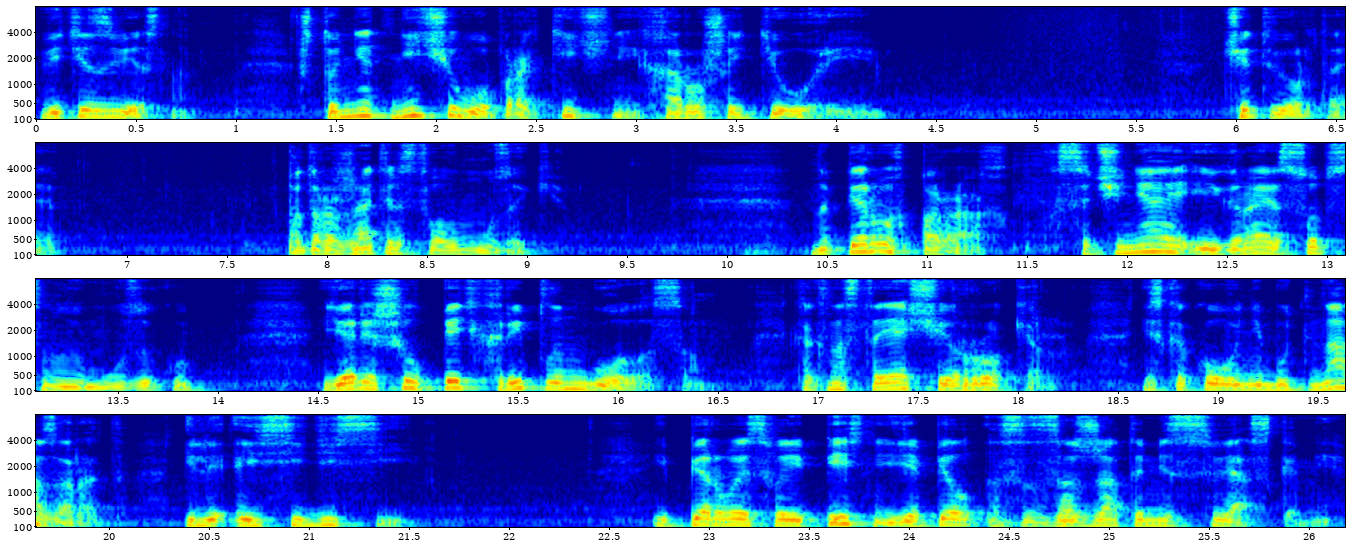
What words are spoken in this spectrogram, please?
Ведь известно – что нет ничего практичнее хорошей теории. Четвертое. Подражательство в музыке. На первых порах, сочиняя и играя собственную музыку, я решил петь хриплым голосом, как настоящий рокер из какого-нибудь Назарет или ACDC. И первые свои песни я пел с зажатыми связками.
